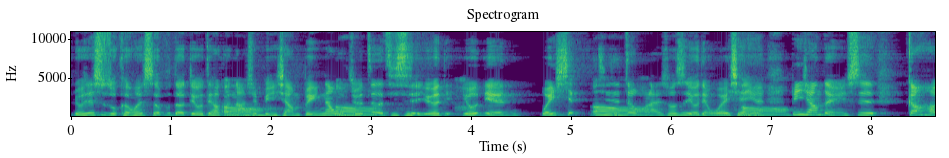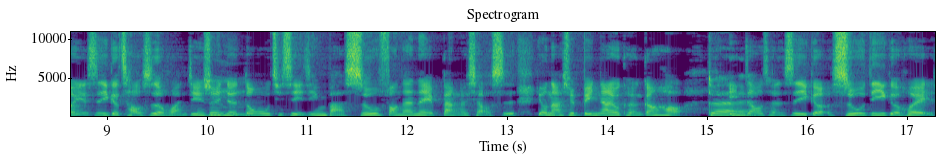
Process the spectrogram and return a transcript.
有些事主可能会舍不得丢掉，跟拿去冰箱冰。哦、那我觉得这个其实有点有点危险。哦、其实对我们来说是有点危险，哦、因为冰箱等于是刚好也是一个潮湿的环境，所以你的动物其实已经把食物放在那里半个小时，又拿去冰，那有可能刚好对营造成是一个食物第一个会。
